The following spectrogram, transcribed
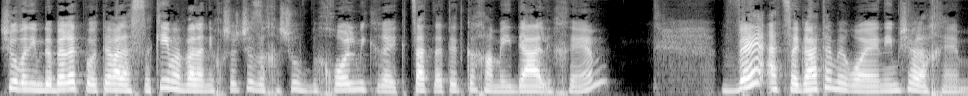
שוב, אני מדברת פה יותר על עסקים, אבל אני חושבת שזה חשוב בכל מקרה קצת לתת ככה מידע עליכם. והצגת המרואיינים שלכם,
